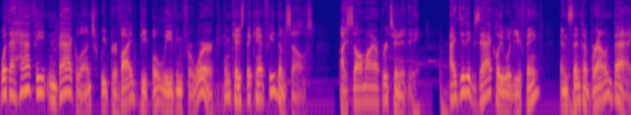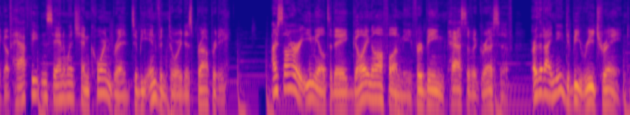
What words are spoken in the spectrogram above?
with a half-eaten bag lunch we provide people leaving for work in case they can't feed themselves. I saw my opportunity. I did exactly what you think and sent a brown bag of half-eaten sandwich and cornbread to be inventoried as property. I saw her email today going off on me for being passive-aggressive or that I need to be retrained.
